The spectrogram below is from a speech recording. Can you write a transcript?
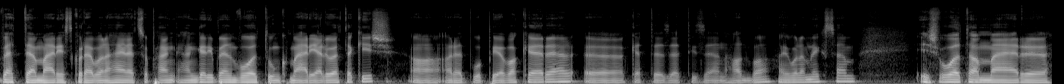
vettem már részt korábban a Highlights of Hungary-ben, voltunk már jelöltek is a, a Red Bull Pilvakerrel 2016-ban, ha jól emlékszem, és voltam már,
